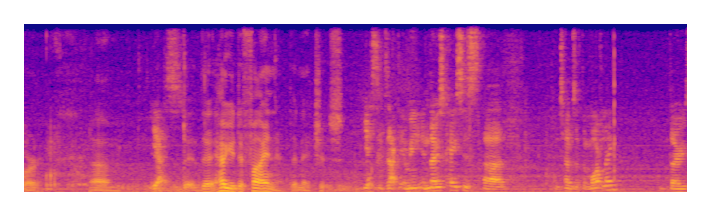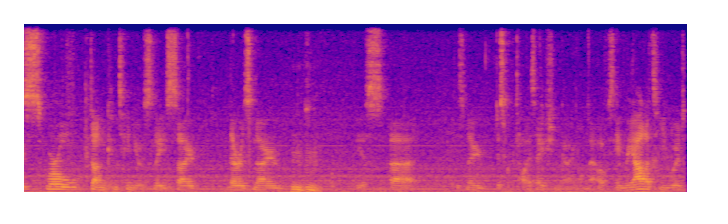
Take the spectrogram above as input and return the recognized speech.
or um, yes, the, the, how you define the niches. yes, exactly. I mean, in those cases, uh, in terms of the modelling, those were all done continuously, so there is no Mhm. Obvious, uh, there's no discretization going on there. Obviously, in reality, you would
